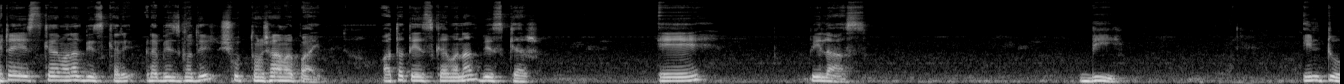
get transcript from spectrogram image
এটা A square minus B square এটা বীজগতির সূত্র অনুসারে আমরা পাই। অর্থাৎ A square minus B square A plus B into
